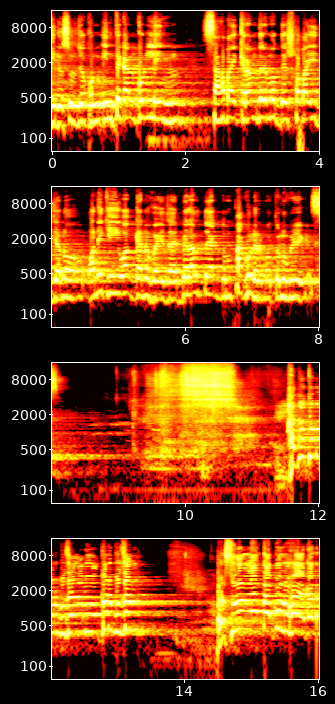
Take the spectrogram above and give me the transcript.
এই রসুল যখন ইন্তেকাল করলেন সাহাবাই কেরামদের মধ্যে সবাই যেন অনেকেই অজ্ঞান হয়ে যায়। বেলাল তো একদম পাগলের মতন হয়ে গেছে। হাজরত তোমার বুঝান, আবু বকর বুঝান রসুল্লাহ তাপল হয়ে গেল।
